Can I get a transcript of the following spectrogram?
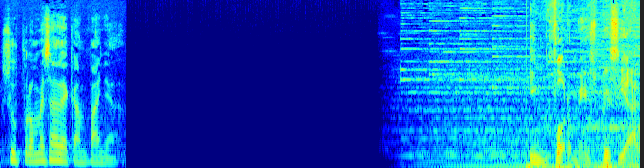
sus promesas de campaña. Informe especial.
